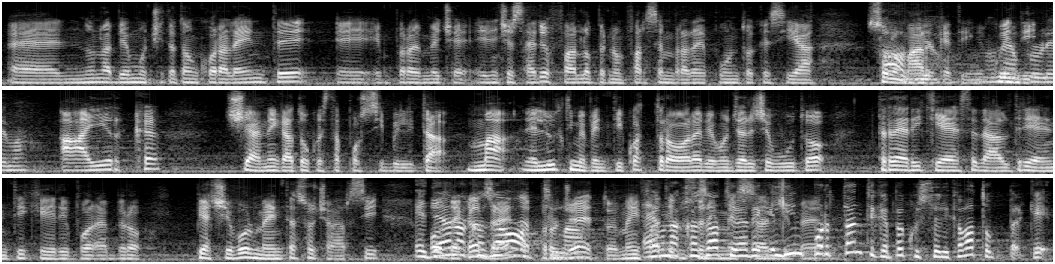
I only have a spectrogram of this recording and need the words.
Eh, non abbiamo citato ancora l'ente, eh, però invece è necessario farlo per non far sembrare appunto che sia solo Ovvio, marketing. Quindi AIRC ci ha negato questa possibilità, ma nelle ultime 24 ore abbiamo già ricevuto tre richieste da altri enti che vorrebbero piacevolmente associarsi Ed è una cosa al progetto. Ma è una cosa ottima, l'importante è che poi questo ricavato perché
